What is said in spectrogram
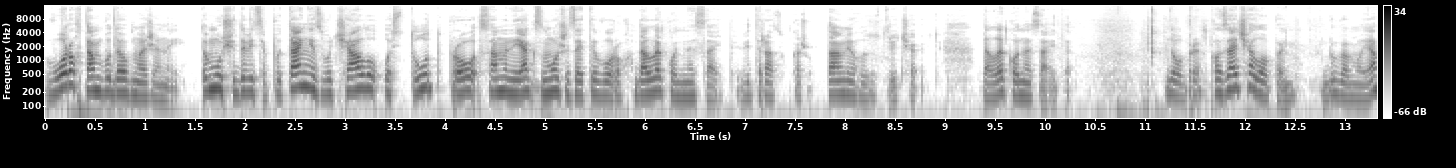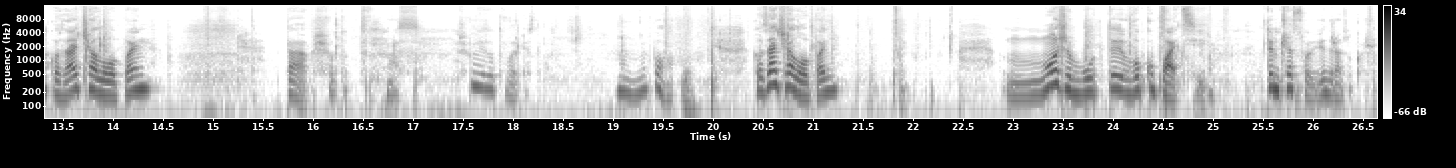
ворог там буде обмежений. Тому що, дивіться, питання звучало ось тут про саме як зможе зайти ворог. Далеко не зайде. Відразу кажу, там його зустрічають. Далеко не зайде. Добре, козача лопань. Люба моя, козача лопань. Так, що тут у нас? Що мені тут вилізло? М, Непогано. Козача лопань може бути в окупації. Тимчасові, відразу кажу.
